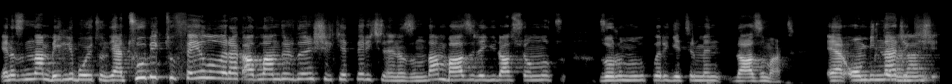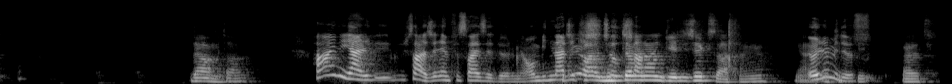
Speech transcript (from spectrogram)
En azından belli boyutun yani too big to fail olarak adlandırdığın şirketler için en azından bazı regülasyonlu zorunlulukları getirmen lazım artık. Eğer on binlerce Muhtemelen- kişi Devam et abi. Aynı yani sadece emphasize ediyorum ya. On binlerce Yani kişi çalışan Muhtemelen gelecek zaten ya. Yani Öyle mi diyorsun? değil. Evet.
